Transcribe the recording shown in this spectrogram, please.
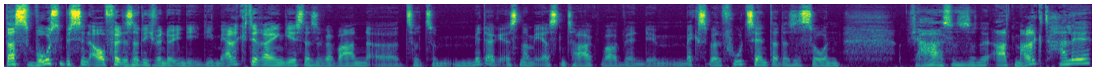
Das, wo es ein bisschen auffällt, ist natürlich, wenn du in die, die Märkte reingehst. Also wir waren äh, zu, zum Mittagessen am ersten Tag, waren wir in dem Maxwell Food Center. Das ist so ein ja, so, so eine Art Markthalle,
